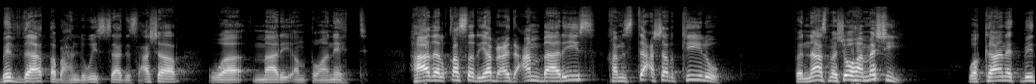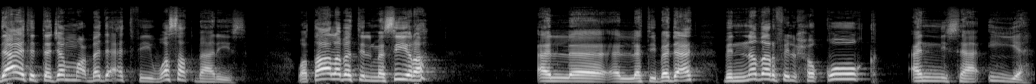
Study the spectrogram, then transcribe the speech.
بالذات طبعا لويس السادس عشر وماري أنطوانيت. هذا القصر يبعد عن باريس 15 كيلو. فالناس مشوها مشي. وكانت بداية التجمع بدأت في وسط باريس. وطالبت المسيرة التي بدأت بالنظر في الحقوق النسائية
